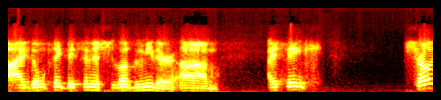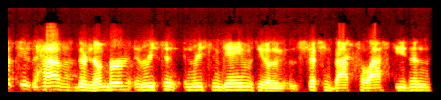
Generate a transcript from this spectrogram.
I don't think they finish above them either. Um, I think Charlotte seems to have their number in recent in recent games. You know, stretching back to last season,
